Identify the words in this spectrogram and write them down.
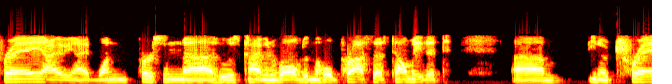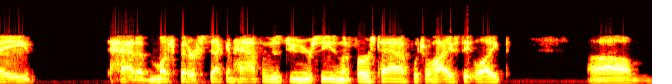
Trey. I, I had one person uh, who was kind of involved in the whole process tell me that um, you know Trey had a much better second half of his junior season than first half, which Ohio State liked. Um,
